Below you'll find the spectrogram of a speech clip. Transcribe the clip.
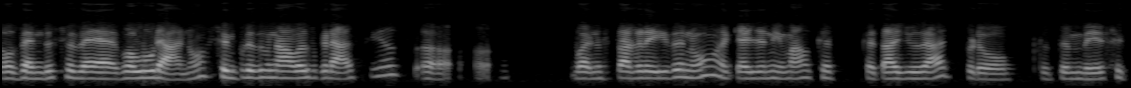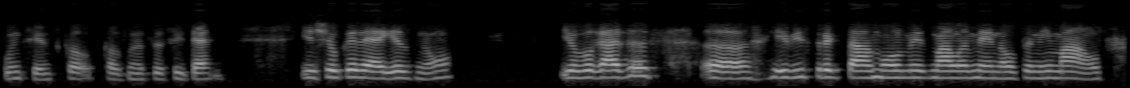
els hem de saber valorar, no? Sempre donar les gràcies, eh, eh, bueno, estar agraïda, no?, a aquell animal que, que t'ha ajudat, però, però també ser conscients que, que els necessitem. I això que deies, no?, jo a vegades eh, he vist tractar molt més malament els animals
